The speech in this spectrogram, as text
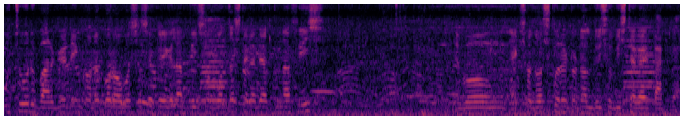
প্রচুর বার্গেটিং করার পর অবশেষে পেয়ে গেলাম তিনশো পঞ্চাশ টাকা দিয়ে টুনা ফিশ এবং একশো দশ করে টোটাল দুইশো বিশ টাকায় কাঁকড়া।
